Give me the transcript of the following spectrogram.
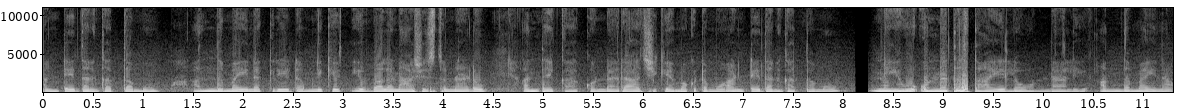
అంటే దానికి అర్థము అందమైన కిరీటంనికి ఇవ్వాలని ఆశిస్తున్నాడు. అంతేకాకుండా రాజకీయ మొకటము అంటే దానికి అర్థము నీవు ఉన్నత స్థాయిలో ఉండాలి. అందమైన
